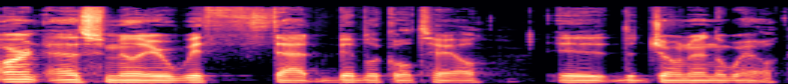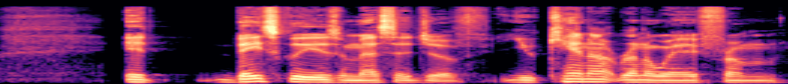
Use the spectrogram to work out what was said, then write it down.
aren't as familiar with that biblical tale, it, the Jonah and the whale, it basically is a message of you cannot run away from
